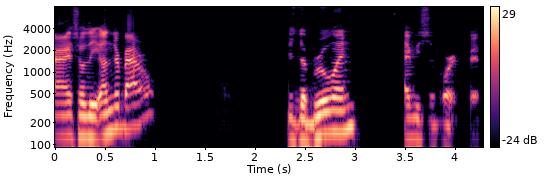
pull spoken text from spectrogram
All right, so the underbarrel is the Bruen heavy support grip.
